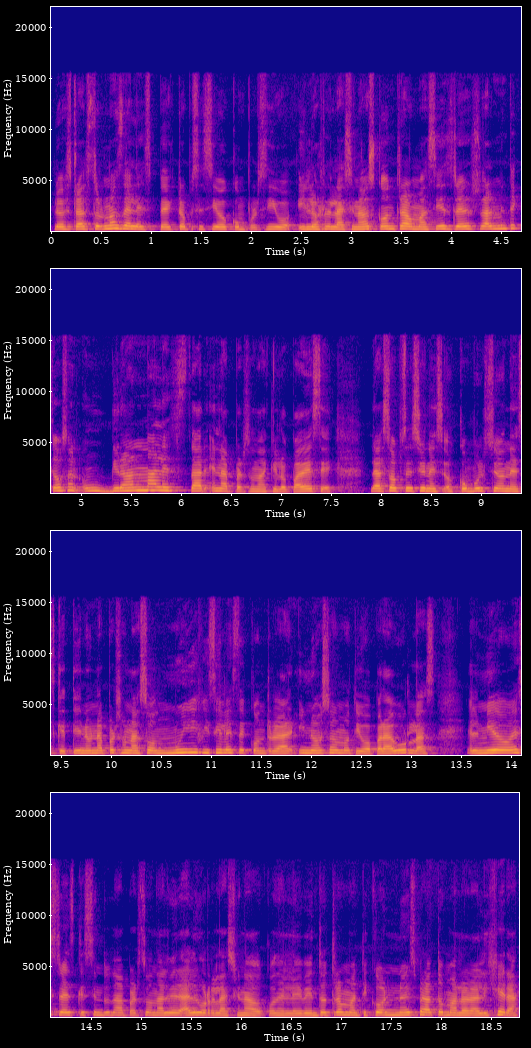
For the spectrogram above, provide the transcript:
Los trastornos del espectro obsesivo compulsivo y los relacionados con traumas y estrés realmente causan un gran malestar en la persona que lo padece. Las obsesiones o convulsiones que tiene una persona son muy difíciles de controlar y no son motivo para burlas. El miedo o estrés que siente una persona al ver algo relacionado con el evento traumático no es para tomarlo a la ligera.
